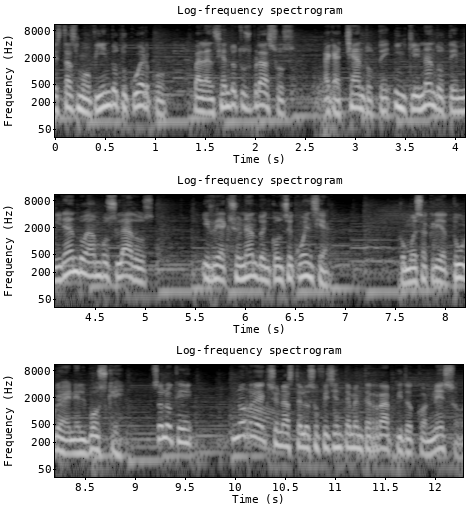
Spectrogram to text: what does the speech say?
estás moviendo tu cuerpo, balanceando tus brazos, agachándote, inclinándote, mirando a ambos lados y reaccionando en consecuencia, como esa criatura en el bosque. Solo que no reaccionaste lo suficientemente rápido con eso.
